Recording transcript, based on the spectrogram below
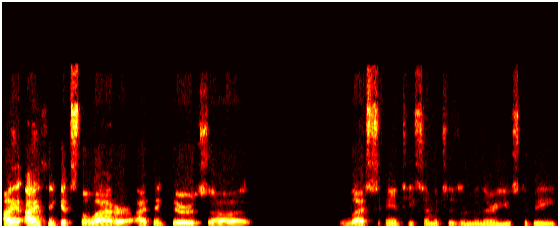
i, I think it's the latter i think there's uh, less anti-semitism than there used to be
